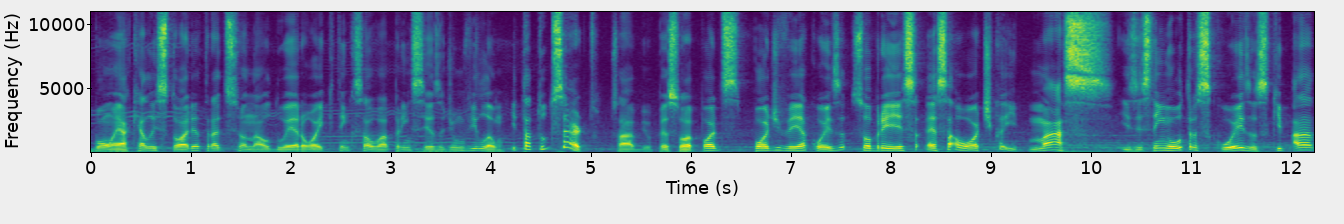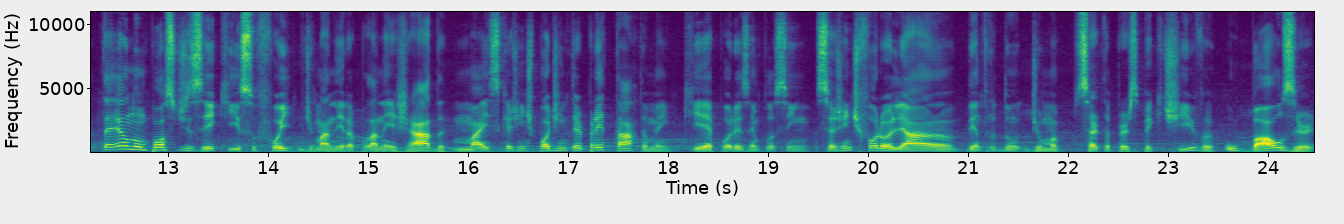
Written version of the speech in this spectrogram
bom, é aquela história tradicional do herói que tem que salvar a princesa de um vilão. E tá tudo certo, sabe? A pessoa pode, pode ver a coisa sobre essa, essa ótica aí. Mas existem outras coisas que até eu não posso dizer que isso foi de maneira planejada, mas que a gente pode interpretar também. Que é, por exemplo, assim, se a gente for olhar dentro do, de uma certa perspectiva, o Bowser,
